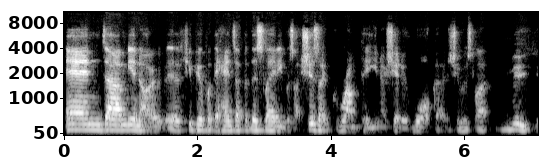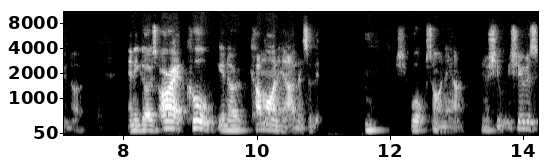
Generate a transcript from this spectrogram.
And um, you know, a few people put their hands up, but this lady was like, she's like grumpy, you know, she had a walker. She was like, me, you know. And he goes, All right, cool, you know, come on out. And so that, she walks on out. You know, she she was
